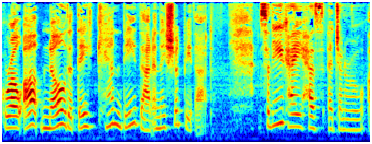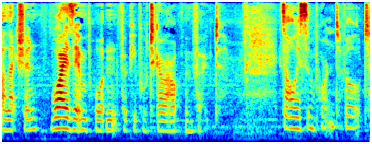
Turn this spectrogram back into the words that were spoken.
grow up know that they can be that and they should be that. So the UK has a general election. Why is it important for people to go out and vote? It's always important to vote.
